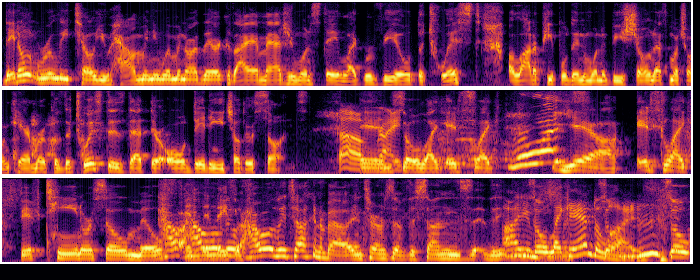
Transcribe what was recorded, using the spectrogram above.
they don't really tell you how many women are there because I imagine once they like revealed the twist, a lot of people didn't want to be shown as much on camera because the twist is that they're all dating each other's sons. Oh, and right. so like it's like What? yeah, it's like 15 or so MILFs. How, and how, then old, they are- how old are we talking about in terms of the sons? The, the- I am So, like- scandalized. so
